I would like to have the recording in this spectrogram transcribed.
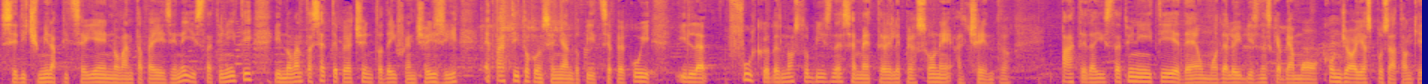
16.000 pizzerie in 90 paesi. Negli Stati Uniti il 97% dei franchisee è partito consegnando pizze, per cui il fulcro del nostro business è mettere le persone al centro. Parte dagli Stati Uniti ed è un modello di business che abbiamo con gioia sposato anche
